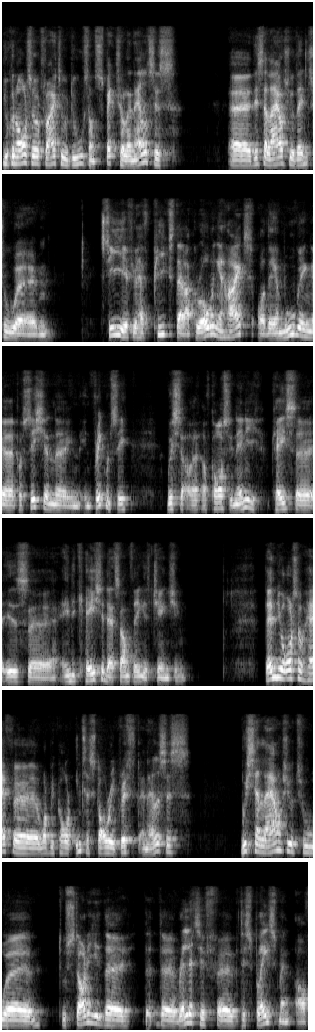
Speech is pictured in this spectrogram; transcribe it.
You can also try to do some spectral analysis. Uh, this allows you then to um, see if you have peaks that are growing in height or they are moving uh, position in frequency, which, of course, in any case is an indication that something is changing. Then you also have what we call inter-story drift analysis, which allows you to uh, to study the the relative uh, displacement of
